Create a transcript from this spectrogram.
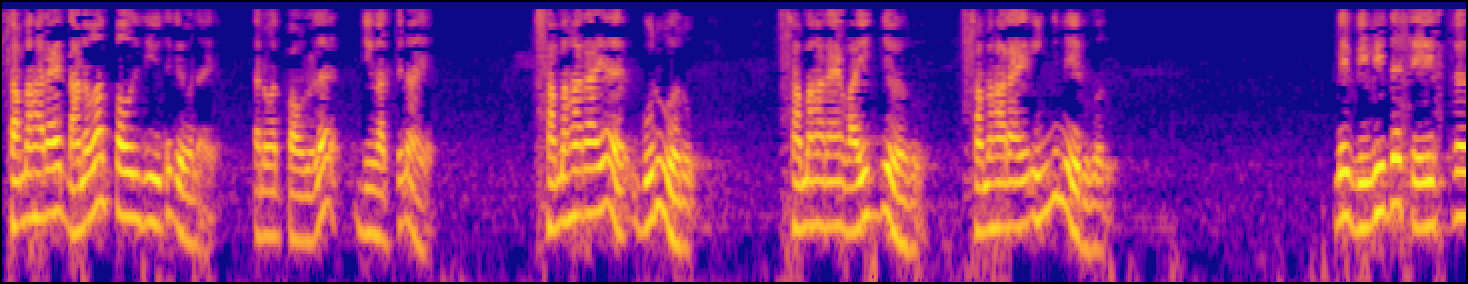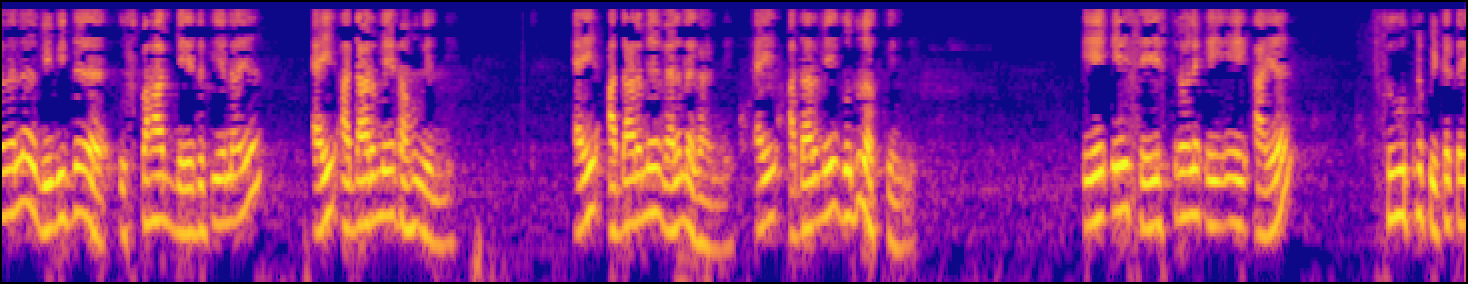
සමහර අය ධනවත් පෞල් ජීවිත ගෙවන අය. ධනවත් පෞල් වල ජීවත් වෙන අය. සමහර අය ගුරුවරු. සමහර අය වෛද්‍යවරු. සමහර අය ඉංජිනේරුවරු. මේ විවිධ ශේෂ්ත්‍රවල විවිධ උස්පහත් ભેද තියෙන අය ඇයි අධර්මයට අහු වෙන්නේ? ඇයි අධර්මයේ වැළඳගන්නේ? ඇයි අධර්මයේ ගොදුරක් වෙන්නේ? ඒ ඒ ශේෂ්ත්‍රවල ඒ ඒ අය සූත්‍ර පිටකය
